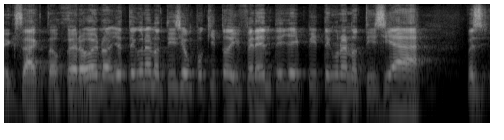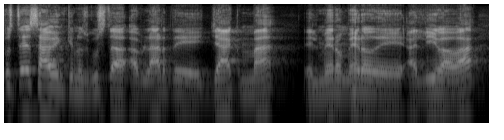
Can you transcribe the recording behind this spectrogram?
Exacto. Pero bueno, yo tengo una noticia un poquito diferente, JP. Tengo una noticia. Pues ustedes saben que nos gusta hablar de Jack Ma, el mero mero de Alibaba.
